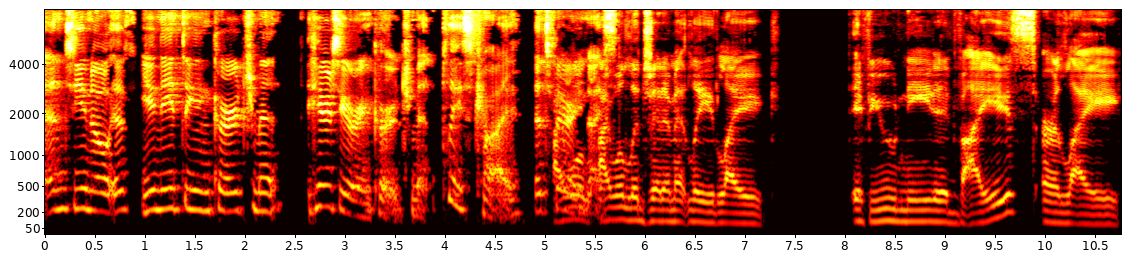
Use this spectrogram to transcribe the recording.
And, you know, if you need the encouragement, here's your encouragement. Please try. It's I very will, nice. I will legitimately like if you need advice or like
